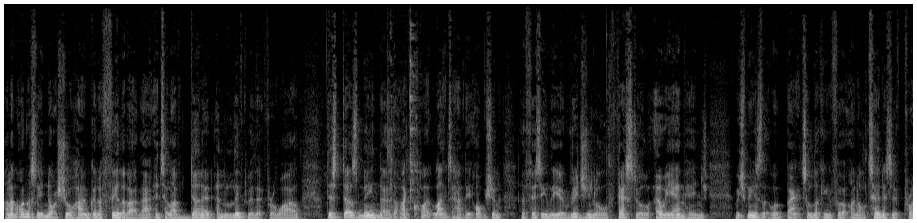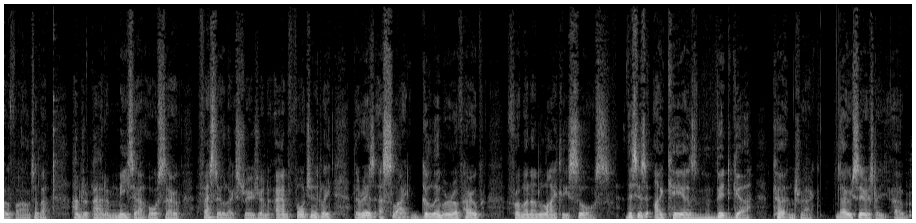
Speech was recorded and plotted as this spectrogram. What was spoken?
And I'm honestly not sure how I'm going to feel about that until I've done it and lived with it for a while. This does mean, though, that I'd quite like to have the option of fitting the original Festool OEM hinge, which means that we're back to looking for an alternative profile to the £100 a metre or so Festool extrusion. And fortunately, there is a slight glimmer of hope from an unlikely source. This is IKEA's Vidga curtain track. No, seriously. Um,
